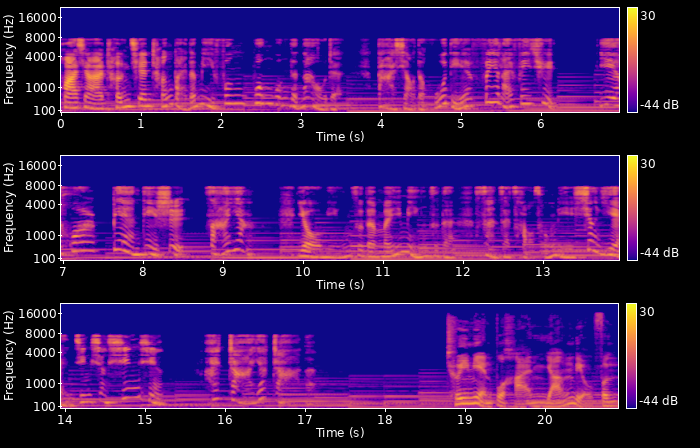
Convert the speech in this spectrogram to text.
花下成千成百的蜜蜂嗡嗡的闹着，大小的蝴蝶飞来飞去。野花遍地是，杂样，有名字的没名字的，散在草丛里，像眼睛，像星星，还眨呀眨的。吹面不寒杨柳风，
